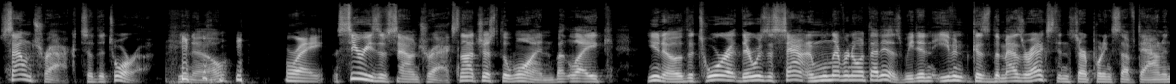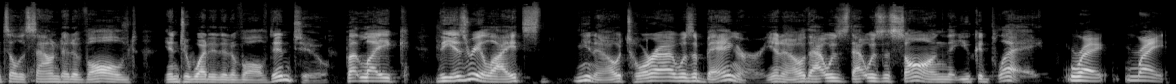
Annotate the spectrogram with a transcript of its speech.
soundtrack to the Torah, you know? Right. a series of soundtracks, not just the one, but like, you know, the Torah, there was a sound, and we'll never know what that is. We didn't even, because the Masoretics didn't start putting stuff down until the sound had evolved into what it had evolved into. But like the Israelites, you know, Torah was a banger, you know, that was, that was a song that you could play. Right, right.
